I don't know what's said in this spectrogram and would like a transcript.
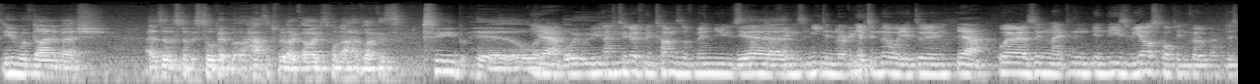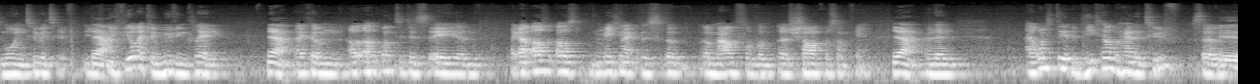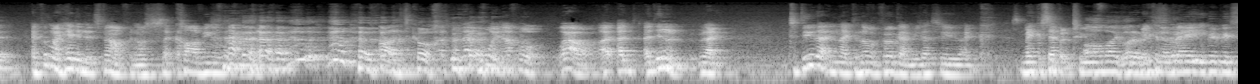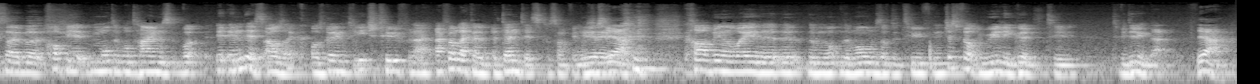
even with Dynamesh and other stuff, it's still a bit of a hassle to be like, oh, I just want to have like a s- tube here, or like, Yeah. or You have to go through tons of menus, Yeah. tons of things, and you need to know, you need to know what you're doing. Yeah. Whereas in like in, in these VR sculpting programs, it's more intuitive. You, Yeah. you feel like you're moving clay. Yeah. Like um, I, I wanted to say um, like I, I, was, I was making like this a, a mouth of a, a shark or something, Yeah. and then I wanted to get the detail behind the tooth, so Yeah. I put my head in its mouth and I was just like carving away. Oh, ah, that's cool. At that point, I thought, wow, I, I, I didn't like to do that in like another program. You'd have to like make a separate tooth, Oh my god, make it'd an be, so, array, it'd be so much. copy it multiple times. But in this, I was like, I was going to each tooth, and I, I felt like a, a dentist or something. Yeah, just, yeah. carving away the, the, the, the molds of the tooth, and it just felt really good to to be doing that. Yeah.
